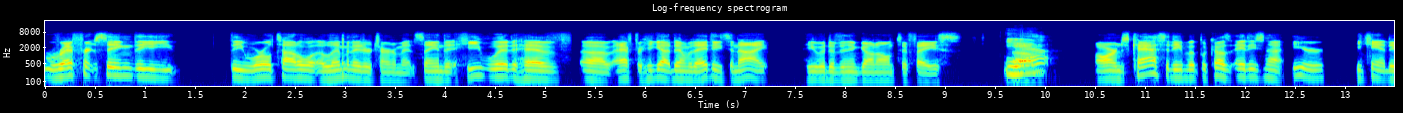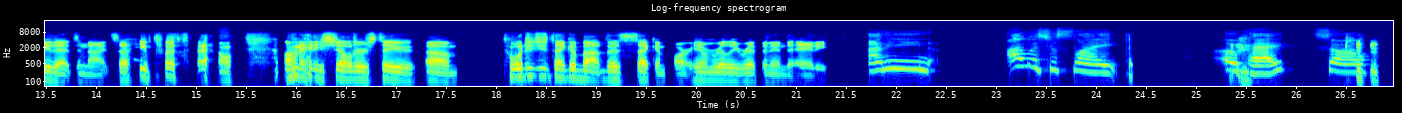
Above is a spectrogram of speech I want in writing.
referencing the the world title eliminator tournament, saying that he would have uh, after he got done with Eddie tonight, he would have then gone on to face yeah. Orange Cassidy, but because Eddie's not here, he can't do that tonight. So he put that on, on Eddie's shoulders too. Um, what did you think about this second part? Him really ripping into Eddie. I mean, I was just like, okay, so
